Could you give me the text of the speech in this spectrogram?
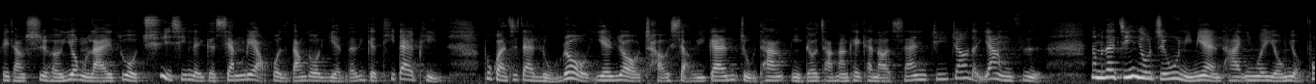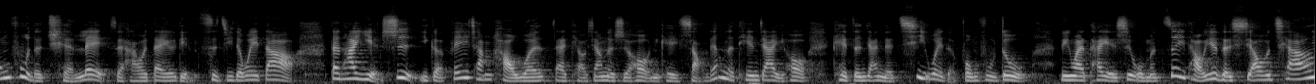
非常适合用来做去腥的一个香料，或者当做盐的一个替代品。不管是在卤肉、腌肉、炒小鱼干、煮汤，你都常常可以看到山鸡椒的样子。那么在精油植物里面，它因为拥有丰富的醛类，所以还会带有点刺激的味道，但它它也是一个非常好闻，在调香的时候，你可以少量的添加，以后可以增加你的气味的丰富度。另外，它也是我们最讨厌的小强。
